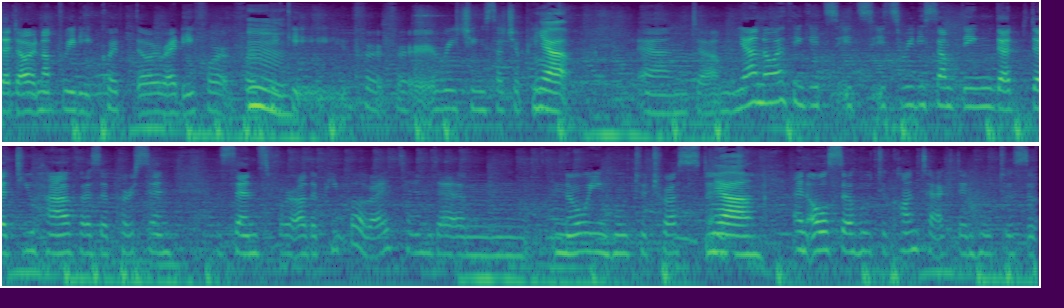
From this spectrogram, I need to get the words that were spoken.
that are not really equipped or ready for for for for reaching such a peak yeah. and um, yeah no i think it's it's it's really something that that you have as a person a sense for other people right and um, knowing who to trust and, Yeah. and also who to contact and who to su-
